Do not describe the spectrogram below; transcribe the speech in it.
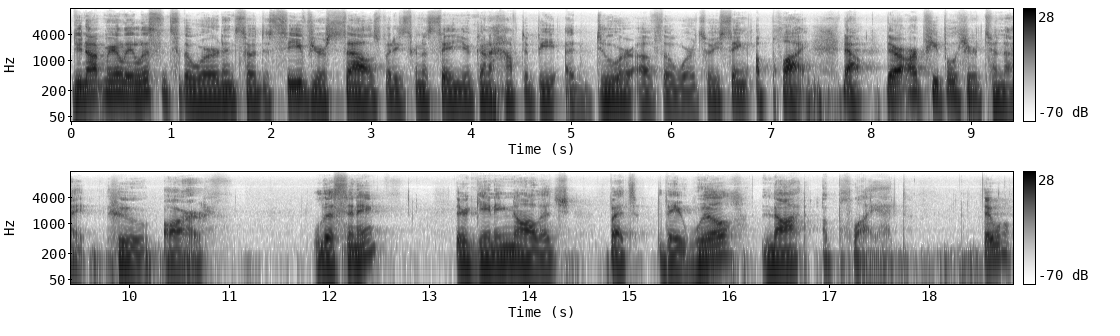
Do not merely listen to the word and so deceive yourselves, but he's going to say you're going to have to be a doer of the word. So he's saying apply. Now, there are people here tonight who are listening, they're gaining knowledge, but they will not apply it. They will.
